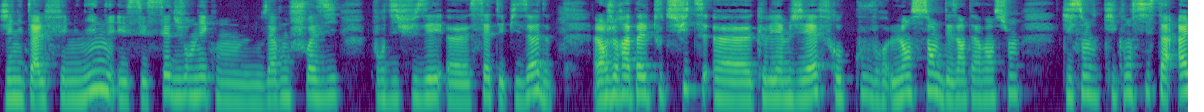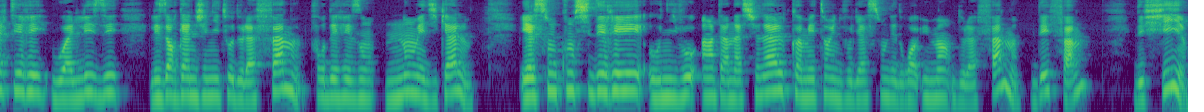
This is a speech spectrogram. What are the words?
génitales féminines. Et c'est cette journée que nous avons choisi pour diffuser cet épisode. Alors je rappelle tout de suite que les MGF recouvrent l'ensemble des interventions qui, sont, qui consistent à altérer ou à léser les organes génitaux de la femme pour des raisons non médicales. Et elles sont considérées au niveau international comme étant une violation des droits humains de la femme, des femmes, des filles,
